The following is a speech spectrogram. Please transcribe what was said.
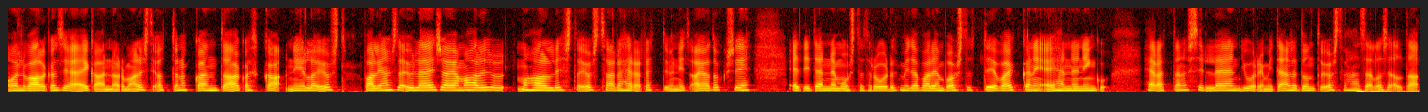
on valkoisia eikä ole normaalisti ottanut kantaa, koska niillä on just paljon sitä yleisöä ja mahdollista just saada herätettyä niitä ajatuksia. Että itse ne mustat ruudut, mitä paljon postattiin vaikka, niin eihän ne niinku herättänyt silleen juuri mitään. Se tuntui just vähän sellaiselta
